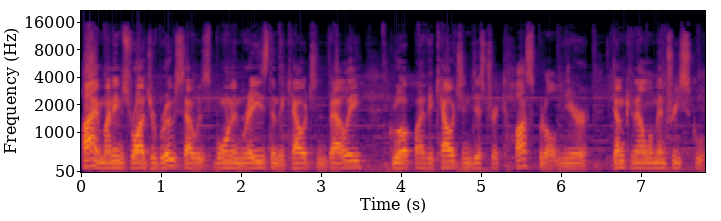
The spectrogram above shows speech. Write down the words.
Hi, my name is Roger Bruce. I was born and raised in the Cowichan Valley, grew up by the Cowichan District Hospital near Duncan Elementary School.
